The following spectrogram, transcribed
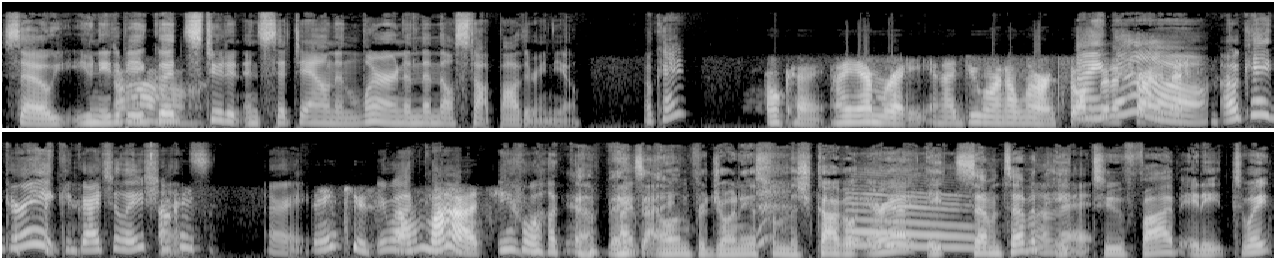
So you need to be a Ah. good student and sit down and learn, and then they'll stop bothering you. Okay. Okay, I am ready, and I do want to learn, so I'm going to try that. Okay, great. Congratulations. Okay. All right. Thank you You're so welcome. much. You're welcome. Thanks, Bye-bye. Ellen, for joining us from the Chicago area. 877 825 8828.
